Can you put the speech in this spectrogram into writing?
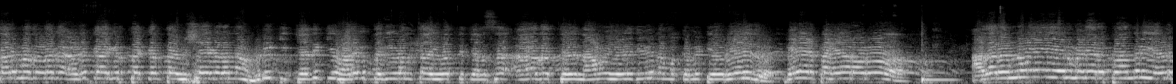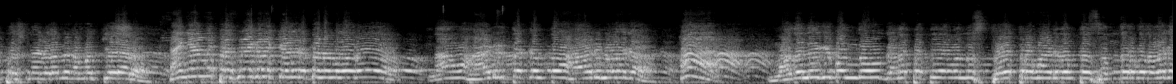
ಧರ್ಮದೊಳಗೆ ಅಡಕಾಗಿರ್ತಕ್ಕಂತ ವಿಷಯಗಳನ್ನ ಹುಡುಕಿ ಕೆದಕಿ ಹೊರಗೆ ತೆಗೆಯುವಂತ ಇವತ್ತು ಕೆಲಸ ಆದತ್ತೇಳಿ ನಾವು ಹೇಳಿದೀವಿ ನಮ್ಮ ಕಮಿಟಿಯವರು ಹೇಳಿದ್ರು. ಹೇಳಪ್ಪ ಹೇಳ್ಯಾರವರು ಅದರನ್ವಯ ಏನ್ ಮಾಡ್ಯಾರಪ್ಪ ಅಂದ್ರೆ ಎರಡು ಪ್ರಶ್ನೆಗಳನ್ನು ನಮಗ್ ಕೇಳ್ಯಾರ. ಹೆಂಗ ಹೆಂಗ ಪ್ರಶ್ನೆಗಳ ಕೇಳಿರಪ್ಪ ನಮಗವರು? ನಾವು ಹಾಡಿರ್ತಕ್ಕಂತ ಹಾಡಿನೊಳಗ ಹಾ. ಮೊದಲಿಗೆ ಬಂದು ಗಣಪತಿಯ ಒಂದು ಸ್ತೋತ್ರ ಮಾಡಿದಂತ ಸಂದರ್ಭದೊಳಗ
